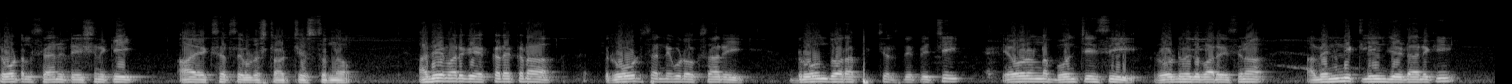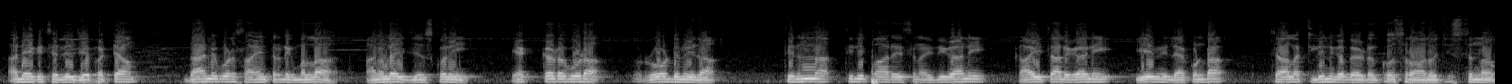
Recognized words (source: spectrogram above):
టోటల్ శానిటేషన్కి ఆ ఎక్సర్సైజ్ కూడా స్టార్ట్ చేస్తున్నాం. అదే మరిగా ఎక్కడెక్కడ రోడ్స్ అన్ని కూడా ఒకసారి డ్రోన్ ద్వారా పిక్చర్స్ తెప్పించి ఎవరన్నా భోంచేసి రోడ్డు మీద పారేసినా అవన్నీ క్లీన్ చేయడానికి అనేక చర్యలు చేపట్టాం. దాన్ని కూడా సాయంత్రానికి మళ్ళా అనలైజ్ చేసుకొని ఎక్కడ కూడా రోడ్డు మీద తిన్న తిని పారేసిన ఇది కానీ కాగితాలు కానీ ఏమీ లేకుండా చాలా క్లీన్గా పెట్టడం కోసం ఆలోచిస్తున్నాం.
